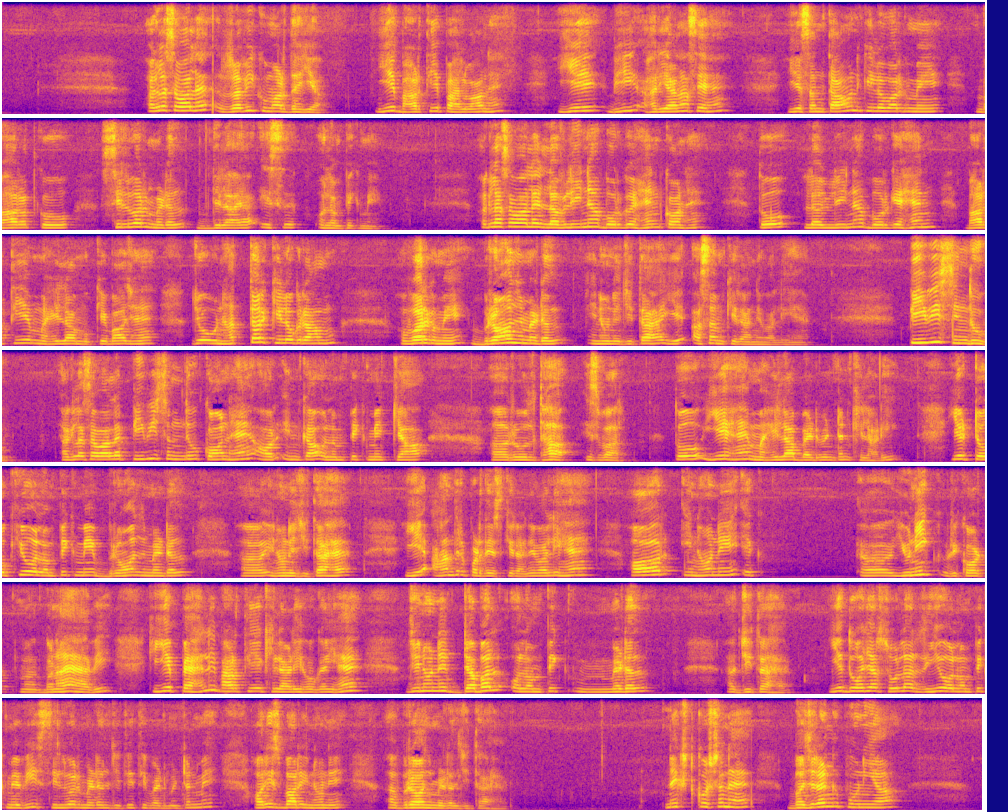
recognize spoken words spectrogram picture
अगला सवाल है, रवि कुमार दहिया। ये भारतीय पहलवान हैं। ये भी हरियाणा से हैं। ये संतावन किलो वर्ग में भारत को सिल्वर मेडल दिलाया इस ओलंपिक में। अगला सवाल है, लवलीना बोर्गोहेन कौन है? तो लवलीना बोर्गेहन भारतीय महिला मुक्केबाज हैं, जो उनहत्तर किलोग्राम वर्ग में ब्रॉन्ज मेडल इन्होंने जीता है, ये असम की रहने वाली हैं। पीवी सिंधु, अगला सवाल है, पीवी सिंधु कौन है और इनका ओलंपिक में क्या रोल था इस बार? तो ये हैं महिला बैडमिंटन खिलाड़ी। ये टोक्यो ओलंपिक में ब्रॉन्ज मेडल इन्होंने जीता है। ये आंध्र प्रदेश की रहने वाली हैं और इन्होंने एक यूनिक रिकॉर्ड बनाया है अभी कि ये पहली भारतीय खिलाड़ी हो गई हैं जिन्होंने डबल ओलंपिक मेडल जीता है। ये 2016 रियो ओलंपिक में भी सिल्वर मेडल जीती थी बैडमिंटन में और इस बार इन्होंने ब्रॉन्ज मेडल जीता है। नेक्स्ट क्वेश्चन है, बजरंग पूनिया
